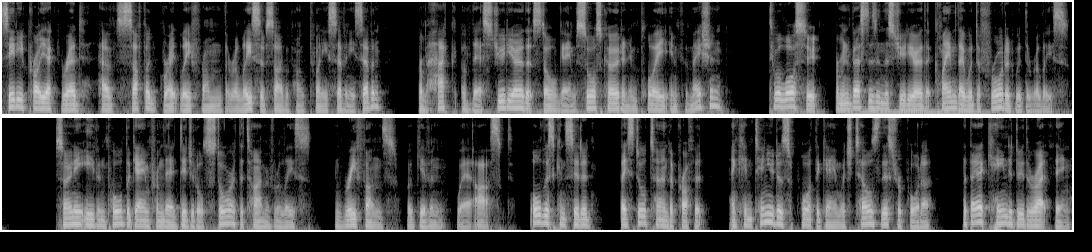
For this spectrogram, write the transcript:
CD Projekt Red have suffered greatly from the release of Cyberpunk 2077 from hack of their studio that stole game source code and employee information, to a lawsuit from investors in the studio that claimed they were defrauded with the release. Sony even pulled the game from their digital store at the time of release, and refunds were given where asked. All this considered, they still turned a profit and continue to support the game, which tells this reporter that they are keen to do the right thing.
